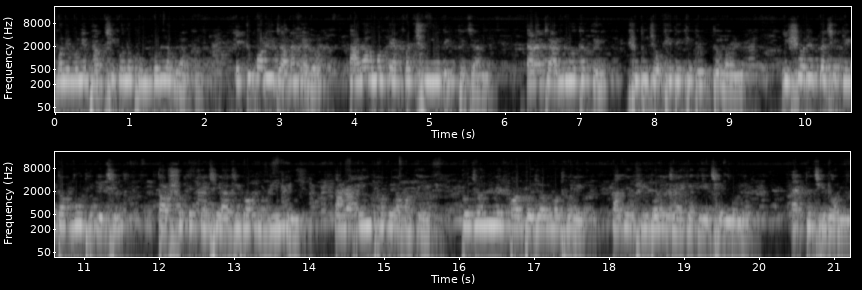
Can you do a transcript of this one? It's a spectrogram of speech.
মনে মনে ভাবছি, কোনো ভুল করলাম নাকি? একটু পরেই জানা গেল, তারা আমাকে একবার ছুঁয়ে দেখতে চান। তারা চারুলতাকে শুধু চোখে দেখে তৃপ্ত নন। ঈশ্বরের কাছে কৃতজ্ঞ থেকেছি। দর্শকের কাছে আজীবন ঋণী। তারা এইভাবে আমাকে প্রজন্মের পর প্রজন্ম ধরে তাদের হৃদয়ে জায়গা দিয়েছেন বলে। একটা জীবন,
